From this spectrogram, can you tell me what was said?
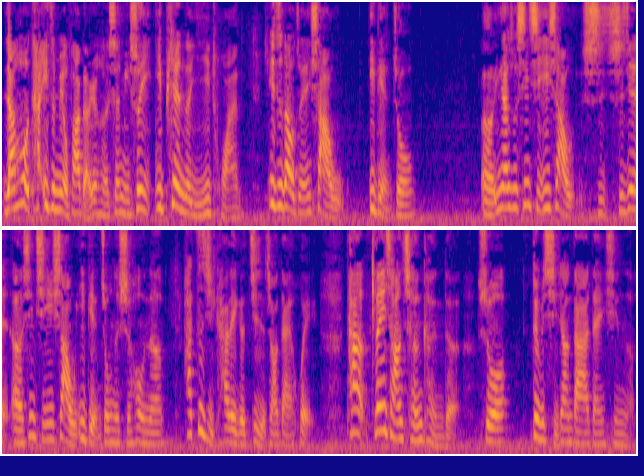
然后他一直没有发表任何声明，所以一片的疑团，一直到昨天下午一点钟，呃，应该说星期一下午时时间，呃，星期一下午一点钟的时候呢，他自己开了一个记者招待会，他非常诚恳的说：“对不起，让大家担心了，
